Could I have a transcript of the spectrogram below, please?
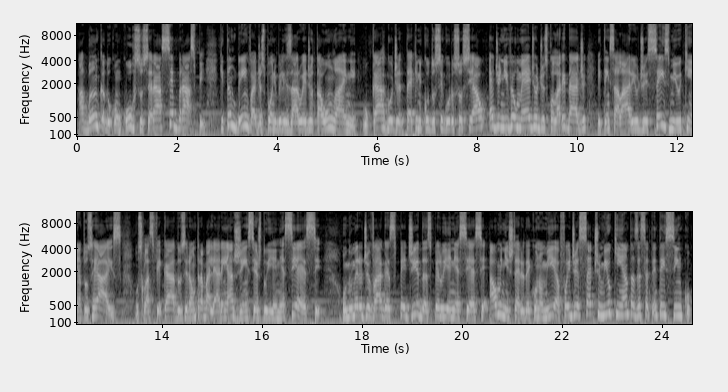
A banca do concurso será a Sebrasp, que também vai disponibilizar o edital online. O cargo de técnico do Seguro Social é de nível médio de escolaridade e tem salário de R$ 6.500. Os classificados irão trabalhar trabalhar em agências do INSS. O número de vagas pedidas pelo INSS ao Ministério da Economia foi de 7.575.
